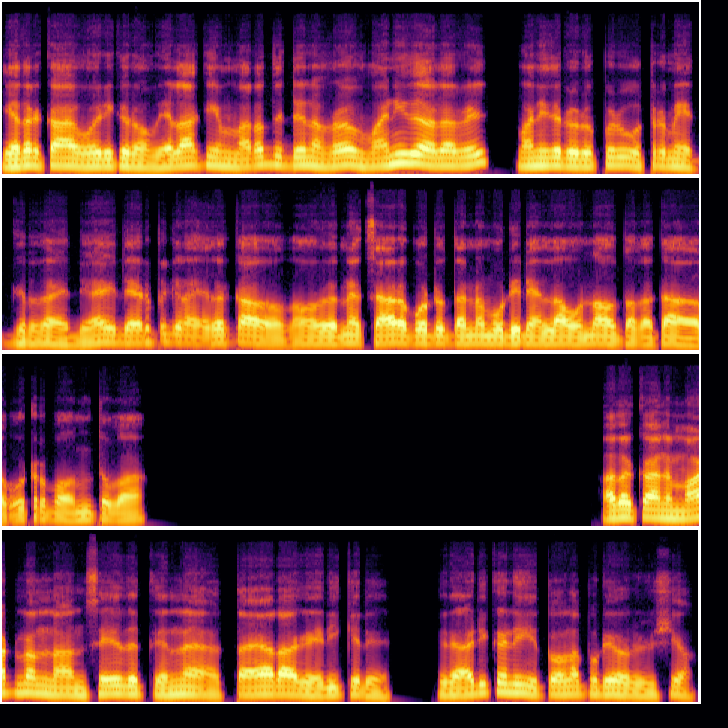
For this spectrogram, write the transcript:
எதற்காக ஒழிக்கிறோம் எல்லாத்தையும் மறந்துட்டு நம்ம மனித அளவில் மனிதர்களுக்குள் ஒற்றுமை இருக்கிறதா இல்லையா? இந்த இடத்துக்கு நான் எதற்காக என்ன சேரை போட்டு தன்னை மூடின்னு எல்லாம் ஒன்றா ஒருத்தக்கா ஒற்றுமை வந்துட்டுவா அதற்கான மாற்றம் நான் செய்வதற்கு என்ன தயாராக இருக்கிறேன் இது அடிக்கடி தோணக்கூடிய ஒரு விஷயம்.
